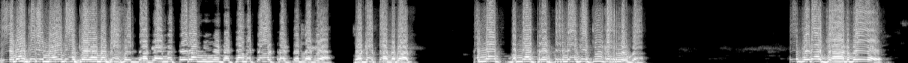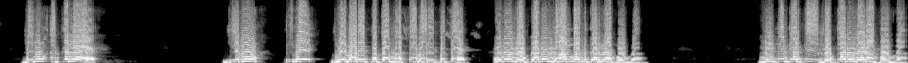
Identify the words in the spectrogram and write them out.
ਇਹ ਨਾ ਕਰੋ ਮੈਂ ਜਾ ਕੇ ਆਇਆ, ਮੈਂ 10 ਵਜੇ ਜਾ ਕੇ ਆਇਆ, ਮੈਂ 13 ਮਹੀਨੇ ਬੈਠਾ, ਮੈਂ ਚਾਰ ਟਰੈਕਟਰ ਲੈ ਗਿਆ। ਤੁਹਾਡਾ ਧੰਨਵਾਦ। ਕੱਲਾ ਬੰਦਾ ਟਰੈਕਟਰ ਲੈ ਕੇ ਕੀ ਕਰ ਲਊਗਾ? ਉਹ ਜਿਹੜਾ ਜਾਗਦਾ ਹੈ, ਜਿਹਨੂੰ ਅਕਲ ਹੈ, ਜਿਹਨੂੰ ਇਹਦੇ ਜੇ ਬਾਰੇ ਪਤਾ, ਮਹੱਤਤਾ ਬਾਰੇ ਪਤਾ ਹੈ ਉਹਨੂੰ ਲੋਕਾਂ ਨੂੰ ਲਾਮਬੰਦ ਕਰਨਾ ਪਊਗਾ। ਮੀਟਿੰਗ ਕਰਕੇ ਲੋਕਾਂ ਨੂੰ ਲੈਣਾ ਪਊਗਾ।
